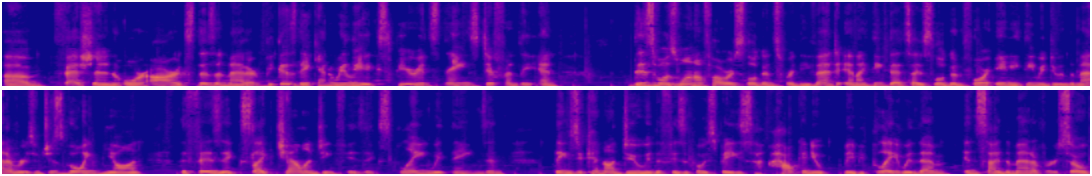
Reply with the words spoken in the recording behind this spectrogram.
um, fashion or arts, doesn't matter, because they can really experience things differently. And this was one of our slogans for the event. And I think that's a slogan for anything we do in the metaverse, which is going beyond the physics, like challenging physics, playing with things and things you cannot do in the physical space how can you maybe play with them inside the metaverse? So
